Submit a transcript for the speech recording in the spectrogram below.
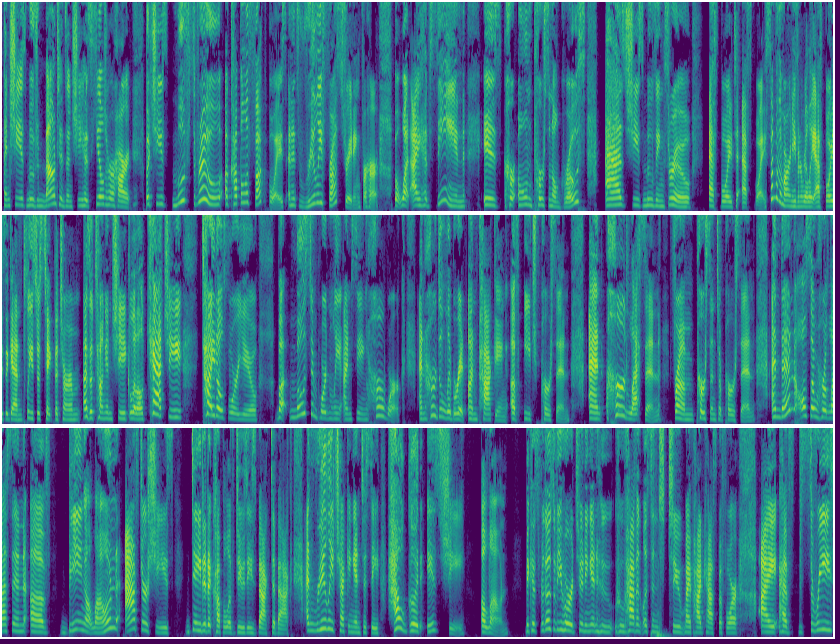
and she has moved mountains and she has healed her heart, but she's moved through a couple of fuck boys and it's really frustrating for her. But what I have seen is her own personal growth as she's moving through F boy to F boy. Some of them aren't even really F boys. Again, please just take the term as a tongue in cheek, little catchy title for you. But most importantly, I'm seeing her work and her deliberate unpacking of each person and her lesson from person to person. And then also her lesson of being alone after she's dated a couple of doozies back to back and really checking in to see how good is she alone because for those of you who are tuning in who who haven't listened to my podcast before i have three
